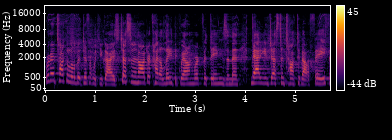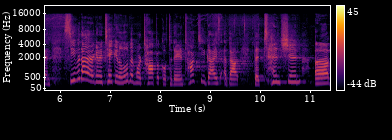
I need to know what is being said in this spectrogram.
We're going to talk a little bit different with you guys. Justin and Audra kind of laid the groundwork for things, and then Maddie and Justin talked about faith. And Steve and I are going to take it a little bit more topical today and talk to you guys about the tension of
